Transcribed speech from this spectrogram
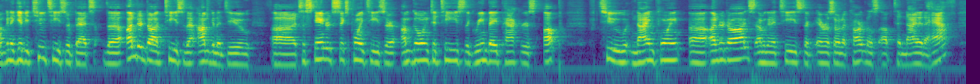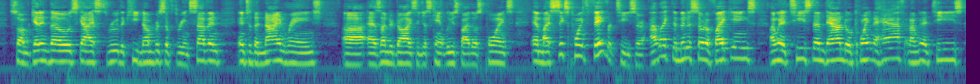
I'm going to give you two teaser bets. The underdog teaser that I'm going to do, uh, it's a standard six point teaser. I'm going to tease the Green Bay Packers up to nine point uh, underdogs. I'm going to tease the Arizona Cardinals up to nine and a half. So I'm getting those guys through the key numbers of three and seven into the nine range. Uh, as underdogs, they just can't lose by those points. And my six point favorite teaser, I like the Minnesota Vikings. I'm going to tease them down to a point and a half, and I'm going to tease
